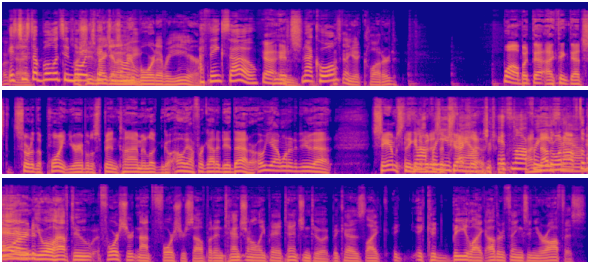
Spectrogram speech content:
Oh, okay. It's just a bulletin So board. she's with making pictures a on new it. board every year. I think so. Yeah, Hmm. it's Isn't that cool? It's going to get cluttered. Well, but that, I think that's sort of the point. You're able to spend time and look and go, oh yeah, I forgot I did that, or oh yeah, I wanted to do that. Sam's thinking of it as a you, Sam. checklist. It's not for you. Another you, one off the board. And you will have to force your not force yourself, but intentionally pay attention to it because like it, it could be like other things in your office.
